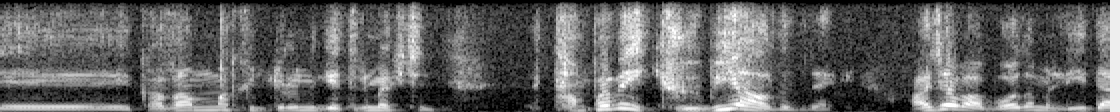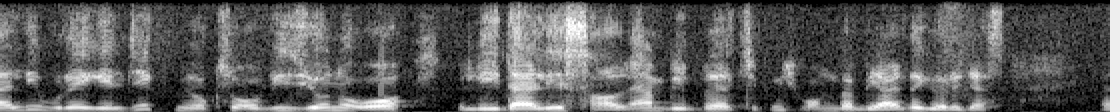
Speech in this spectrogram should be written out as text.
e, kazanma kültürünü getirmek için Tampa Bay QB'yi aldı direkt. Acaba bu adamın liderliği buraya gelecek mi yoksa o vizyonu o liderliği sağlayan bir Belichick çıkmış onu da bir yerde göreceğiz. Ee,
